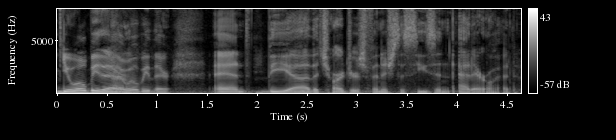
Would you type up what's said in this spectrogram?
You will be there. I will be there. And the uh, the Chargers finish the season at Arrowhead.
